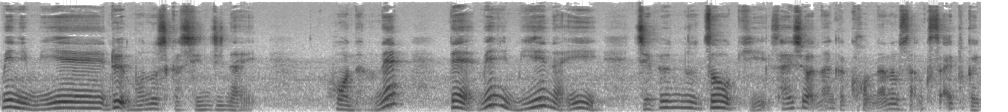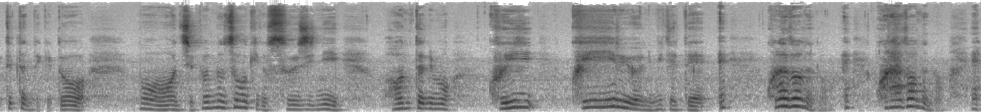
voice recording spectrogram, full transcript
目に見えるものしか信じない方なのね。で目に見えない自分の臓器最初はなんかこんなのうさんくさいとか言ってたんだけどもう自分の臓器の数字に本当にもう食い食い入るように見てて「えこれはどうなの？えこれはどうなの？え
